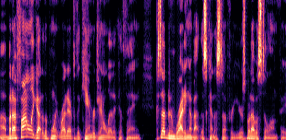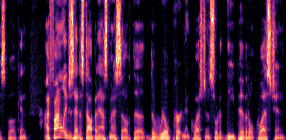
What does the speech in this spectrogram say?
Uh, but I finally got to the point right after the Cambridge Analytica thing because I'd been writing about this kind of stuff for years, but I was still on Facebook. And I finally just had to stop and ask myself the the real pertinent question, sort of the pivotal question.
